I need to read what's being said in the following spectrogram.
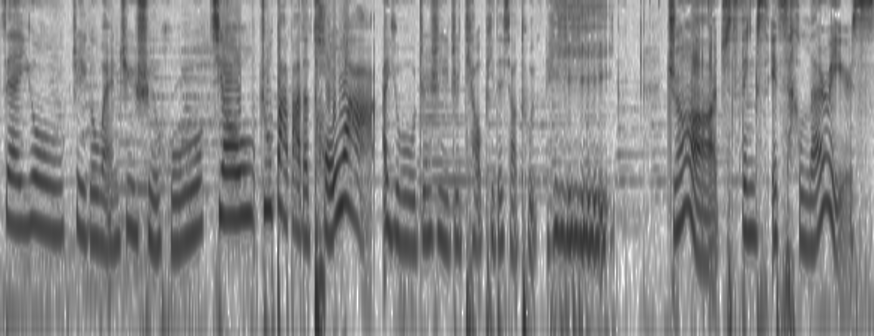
在用这个玩具水壶浇猪爸爸的头啊！哎呦，真是一只调皮的小兔子。George thinks it's hilarious.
